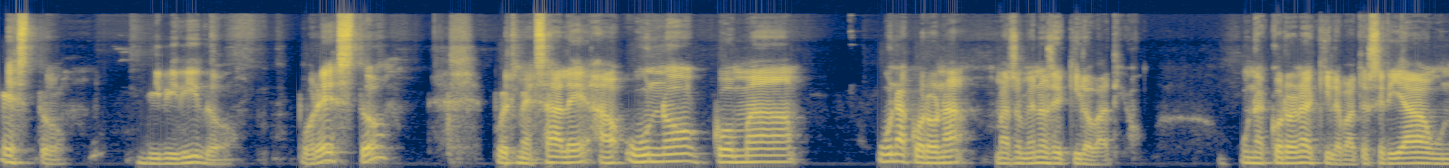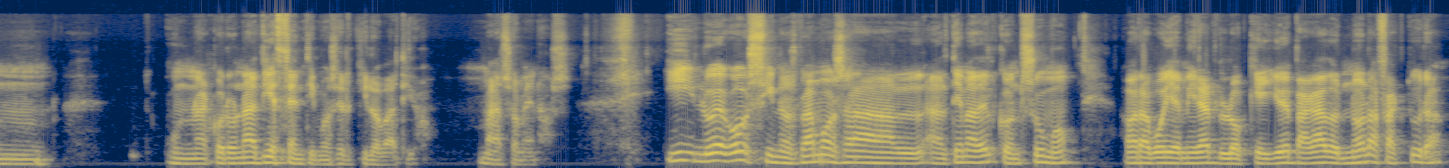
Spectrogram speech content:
Esto dividido por esto, pues me sale a 1,1 corona más o menos de kilovatio. Una corona de kilovatio sería un, una corona 10 céntimos el kilovatio, más o menos. Y luego, si nos vamos al, al, tema del consumo, ahora voy a mirar lo que yo he pagado, no la factura,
